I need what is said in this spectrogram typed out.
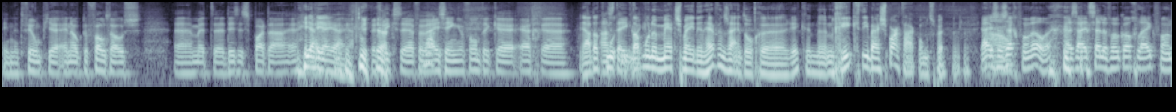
in het filmpje en ook de foto's uh, met uh, This is Sparta. Hè? Ja, ja, ja. ja. De Griekse verwijzing vond ik uh, erg Ja, dat moet, dat moet een match made in heaven zijn toch, Rick? Een, een, Griek die bij Sparta komt spelen. Ja, ze zegt van wel. Hè? Hij zei het zelf ook al gelijk van...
